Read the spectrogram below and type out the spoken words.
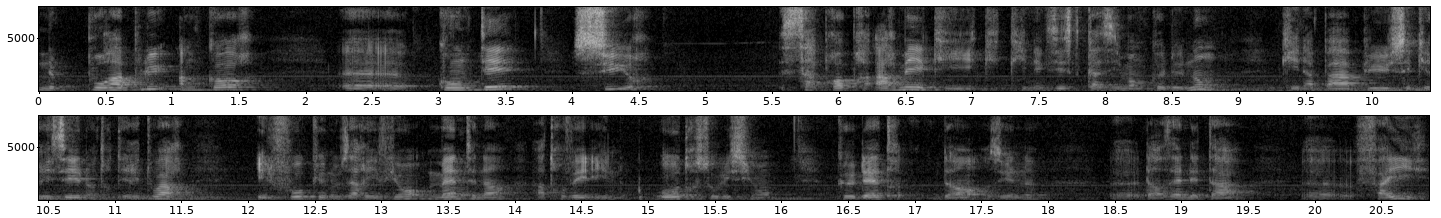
ne pourra plus encore euh, compter sur sa propre armée qui, qui, n'existe quasiment que de nom, qui n'a pas pu sécuriser notre territoire. Il faut que nous arrivions maintenant à trouver une autre solution que d'être dans, euh, dans un état euh, failli.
